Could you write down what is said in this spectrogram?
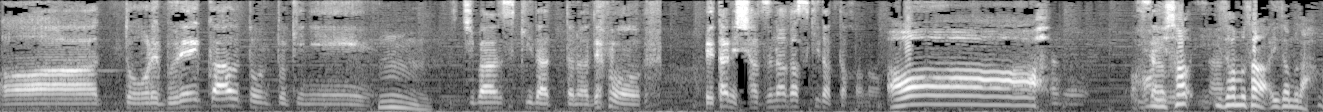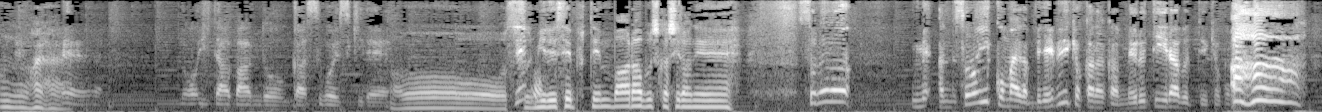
あーっと、俺、ブレイクアウトの時に、うん。一番好きだったのは、でも、ベタにシャズナが好きだったかな。ああの、あ。イザムさ、イザムだ。うん、うんはいはい。ええのいたバンドがすごい好きで、おー、スミレセプテンバーラブしか知らねえ。それの、その一個前がデビュー曲かなんかメルティーラブっていう曲あはー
